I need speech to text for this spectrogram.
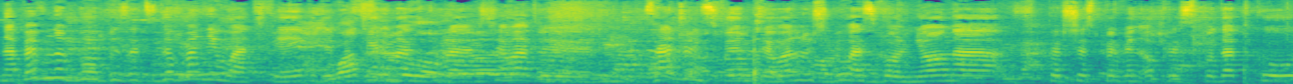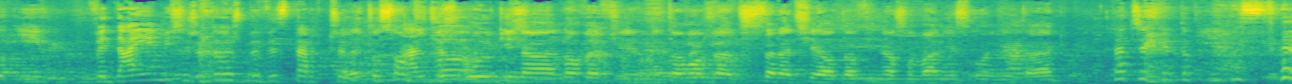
Na pewno byłoby zdecydowanie łatwiej, gdyby Łatwiej firma, byłoby. która chciałaby zacząć swoją działalność, była zwolniona przez pewien okres z podatku i wydaje mi się, że to już by wystarczyło. Ale to są przecież ulgi na nowe firmy, to można starać się o dofinansowanie z Unii, tak? Patrz jakie to proste.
